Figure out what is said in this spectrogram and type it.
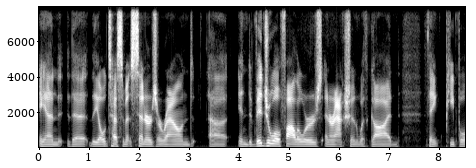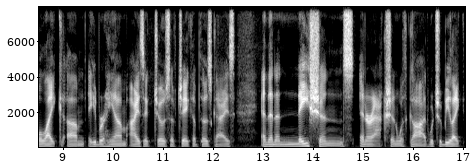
And the the Old Testament centers around uh, individual followers' interaction with God. Think people like um, Abraham, Isaac, Joseph, Jacob, those guys and then a nation's interaction with God, which would be like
